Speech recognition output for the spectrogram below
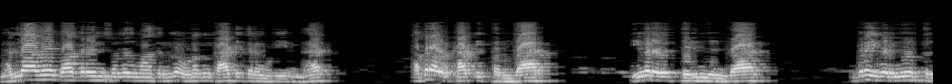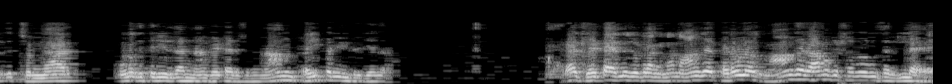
நல்லாவே பாக்குறேன்னு சொன்னது மாத்திரம் இல்ல உனக்கும் காட்டித்தர முடியும் முடியும்னார். அப்புறம் அவர் காட்டி தந்தார். இவர் அதை தெரிஞ்சிருந்தார் அப்புறம் இவர் இன்னொருத்தருக்கு சொன்னார். உனக்கு தெரியுதான்னு நான் கேட்டாரு. சொன்னேன் நானும் ட்ரை பண்ணிட்டு இருக்கேன் யாராவது கேட்டா என்ன சொல்றாங்கன்னா நாங்க கடவுள நாங்க ராமகிருஷ்ண சார் இல்ல.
